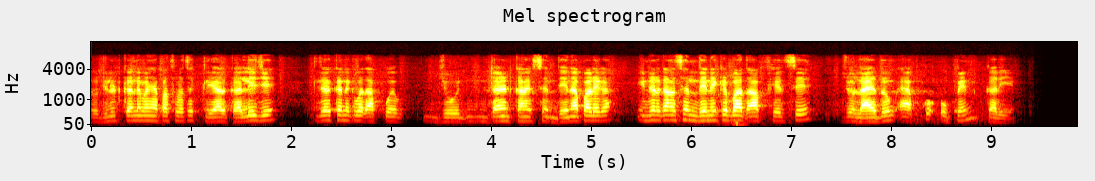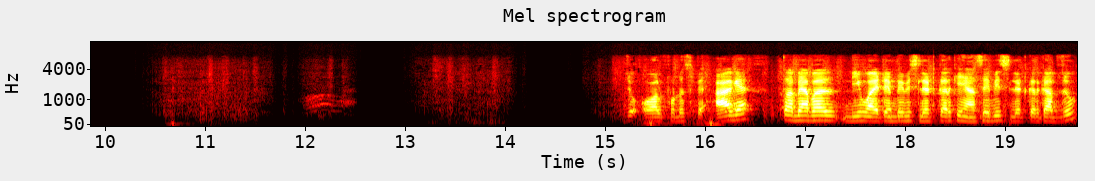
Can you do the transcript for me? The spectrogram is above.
तो डिलीट करने में यहाँ पर थोड़ा सा क्लियर कर लीजिए। क्लियर करने के बाद आपको जो इंटरनेट कनेक्शन देना पड़ेगा। इंटरनेट कनेक्शन देने के बाद आप फिर से जो लाइट रूम ऐप को ओपन करिए। जो ऑल फ़ोटोज़ पे आ गया तो अब यहाँ पर न्यू आइटम पे भी सिलेक्ट करके, यहाँ से भी सिलेक्ट करके आप जो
